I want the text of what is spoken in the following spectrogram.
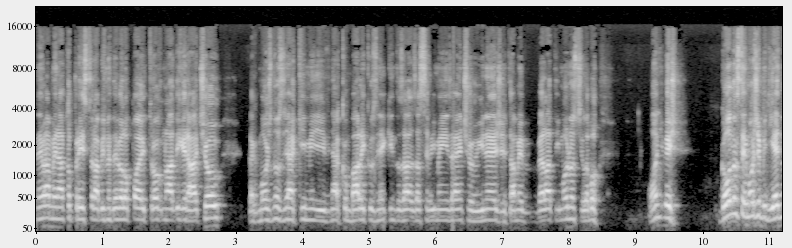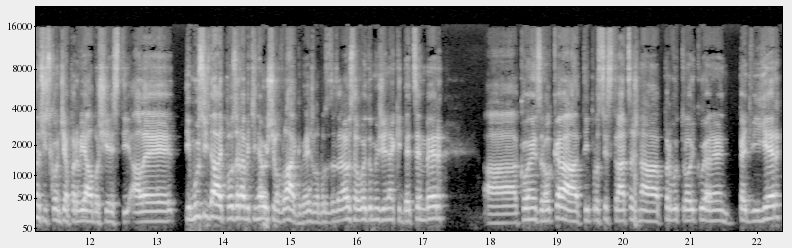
nemáme na to priestor, aby sme developovali troch mladých hráčov, tak možno s nejakými, v nejakom balíku s niekým to zase vymeniť za niečo iné, že tam je veľa tých možností, lebo oni, vieš, Golden State môže byť jedno, či skončia prvý alebo šiestý, ale ty musíš dávať pozor, aby ti neušiel vlak, vieš, lebo zrazu sa uvedomí, že je nejaký december a koniec roka a ty proste strácaš na prvú trojku, ja neviem, 5 výhier,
